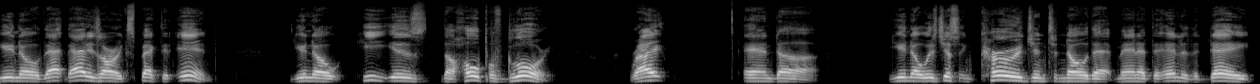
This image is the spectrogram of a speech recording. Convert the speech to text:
You know, that that is our expected end. You know, he is the hope of glory, right? And uh you know, it's just encouraging to know that, man, at the end of the day,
